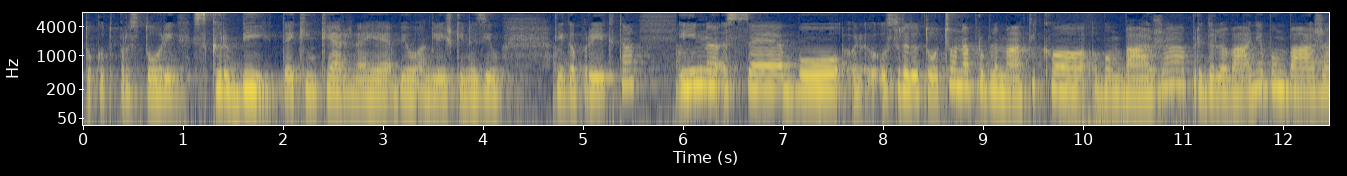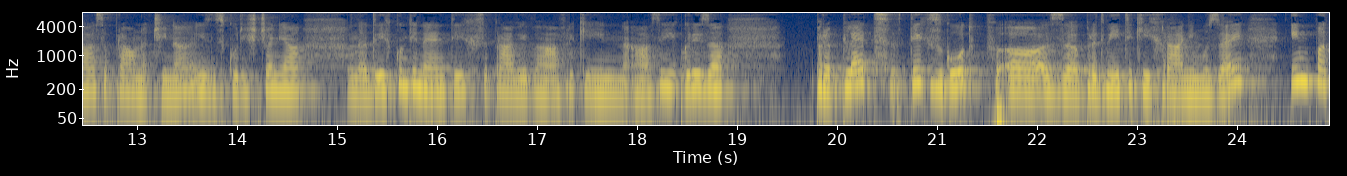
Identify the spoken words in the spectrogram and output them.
to kot prostori skrbi, taking care, ne je bil angliški naziv tega projekta in se bo osredotočil na problematiko bombaža, pridelovanja bombaža, se pravi načina izkoriščanja na dveh kontinentih, se pravi v Afriki in Aziji. Gre za preplet teh zgodb uh, z predmeti, ki jih hrani muzej, in pa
